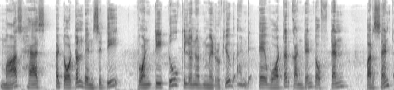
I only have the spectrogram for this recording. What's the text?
mass has a total density 22 kilonewton meter cube and a water content of 10 percent.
